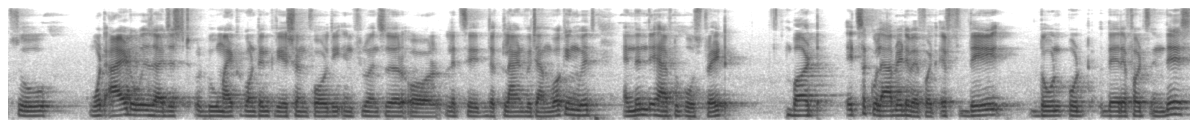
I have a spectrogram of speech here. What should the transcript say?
So what i do is i just do micro content creation for the influencer or let's say the client which i'm working with and then they have to post right? But it's a collaborative effort. If they don't put their efforts in this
